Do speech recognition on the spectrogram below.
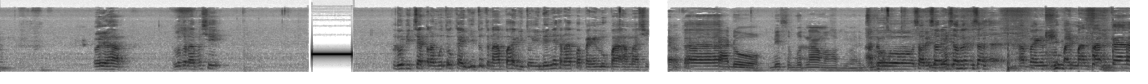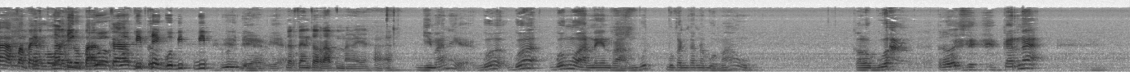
Oh iya, Hap. lu kenapa sih? Lu di chat rambut tuh kayak gitu kenapa gitu? Idenya kenapa? Pengen lupa sama si LK? Aduh, disebut nama gimana? Aduh, sorry sorry sorry, sorry. apa pengen lupain mantan kah? Apa pengen mulai Nanti gua kah? gua bip gitu? deh, gua bip bip. Iya, iya. Rap aja. Ah, Gimana ya? Gua gua gua ngewarnain rambut bukan karena gua mau. Kalau gua Terus karena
